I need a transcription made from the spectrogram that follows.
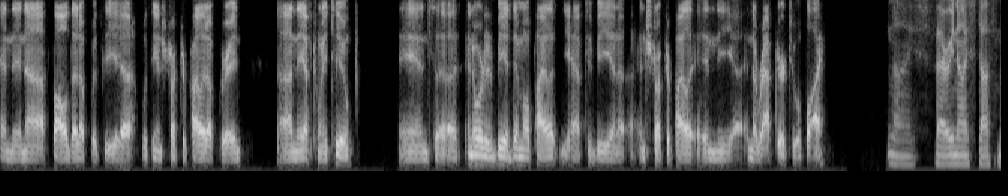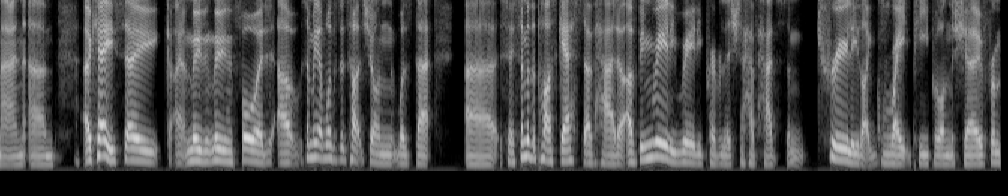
and then uh, followed that up with the uh, with the instructor pilot upgrade on the F twenty two. And in order to be a demo pilot, you have to be an instructor pilot in the in the Raptor to apply. Nice, very nice stuff, man. Um, okay, so moving moving forward, uh, something I wanted to touch on was that. Uh, so some of the past guests I've had, I've been really, really privileged to have had some truly like great people on the show from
